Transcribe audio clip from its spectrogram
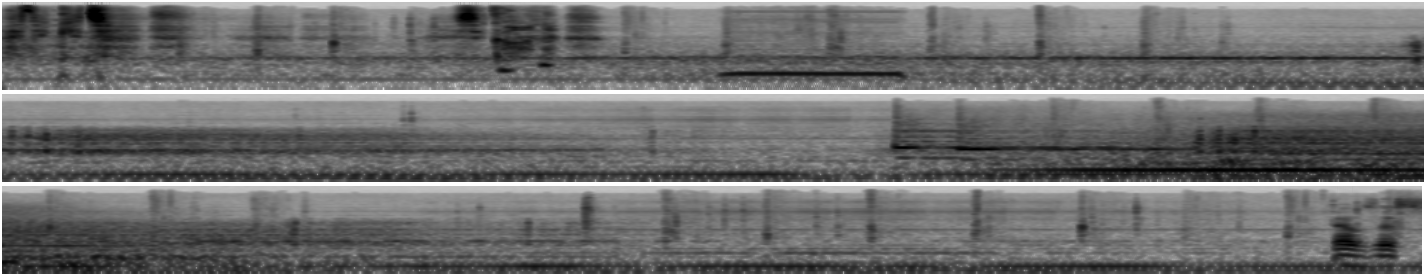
I think it's. Is it gone? That was this.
